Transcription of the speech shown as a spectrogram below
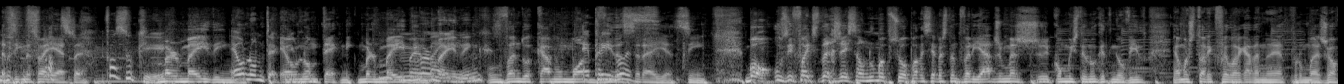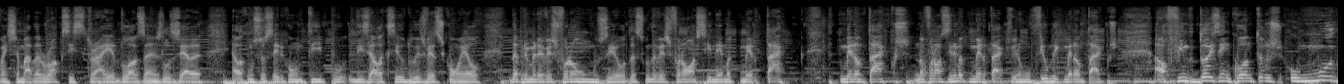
A designação é esta. Faz o quê? Mermaiding. É o nome técnico? É o nome técnico. Mermaiding. Mermaiding. Levando a cabo um modo É de vida sereia, sim. Bom, os efeitos da rejeição numa pessoa podem ser bastante variados, mas eh, como isto eu nunca tinha ouvido, é uma história que foi largada na net por uma jovem chamada Roxy Stryer de Los Angeles. Ela, ela começou a sair com um tipo, diz ela que saiu duas vezes com ele. Da primeira vez foram a um museu, da segunda vez foram ao cinema comer taco, comeram tacos. Não foram ao cinema comer tacos, viram um filme e comeram tacos. Ao fim de dois encontros, o mood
